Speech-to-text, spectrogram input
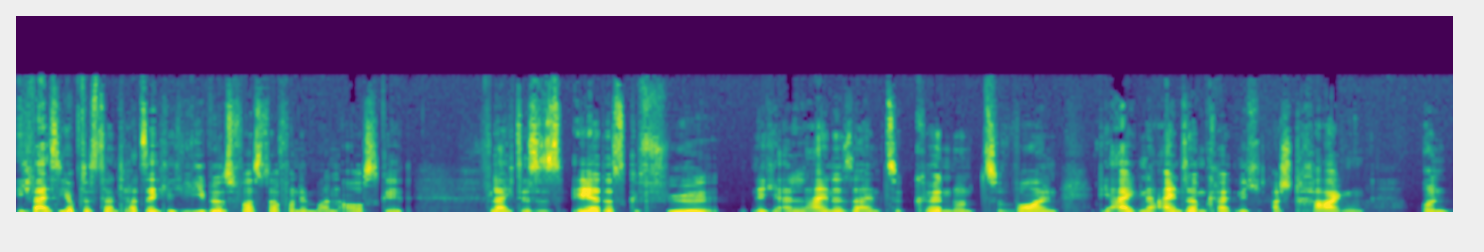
ich weiß nicht, ob das dann tatsächlich Liebe ist, was da von dem Mann ausgeht. Vielleicht ist es eher das Gefühl, nicht alleine sein zu können und zu wollen, die eigene Einsamkeit nicht ertragen und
